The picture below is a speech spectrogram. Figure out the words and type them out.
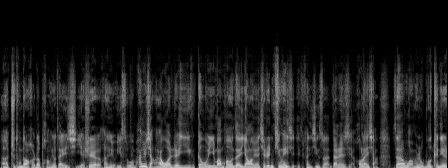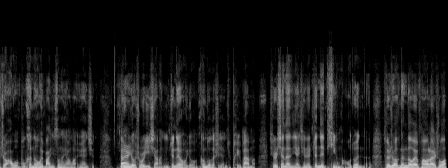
呃志同道合的朋友在一起，也是很有意思。我妈就想，哎，我这一跟我一帮朋友在养老院，其实你听着很心酸。但是后来想，虽然我们我肯定是啊，我不可能会把你送到养老院去。但是有时候一想，你真的有有更多的时间去陪伴吗？其实现在的年轻人真的挺矛盾的。所以说，跟各位朋友来说，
